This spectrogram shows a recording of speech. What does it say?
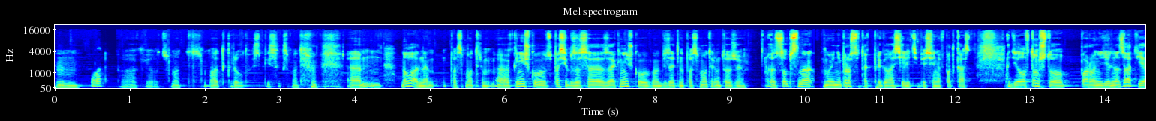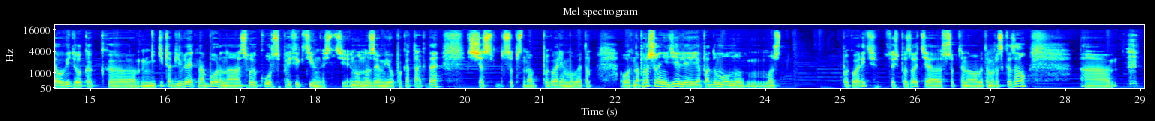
Mm. Вот. Так, я вот смотр, открыл твой список, смотрю. Эм, ну ладно, посмотрим. Э, книжку, спасибо за, за книжку, мы обязательно посмотрим тоже. Э, собственно, мы не просто так пригласили тебя сегодня в подкаст. Дело в том, что пару недель назад я увидел, как э, Никита объявляет набор на свой курс по эффективности. Ну, назовем его пока так, да? Сейчас, собственно, поговорим об этом. Вот, на прошлой неделе я подумал, ну, может, поговорить, то есть позвать тебя, чтобы ты нам об этом рассказал. А,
